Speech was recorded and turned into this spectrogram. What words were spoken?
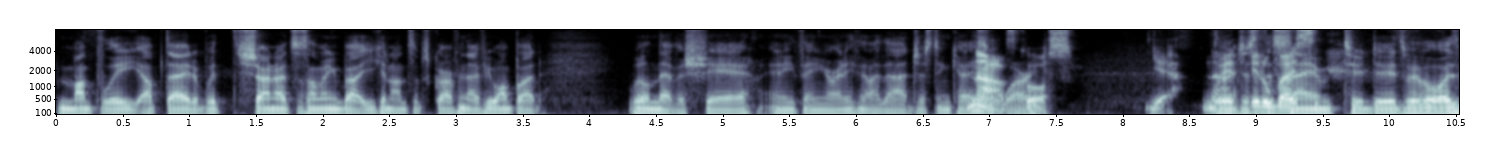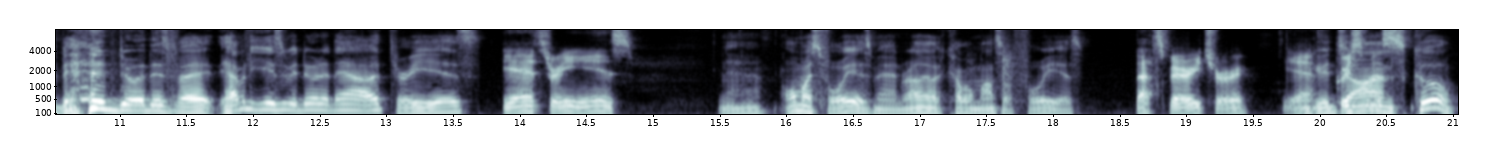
monthly update with show notes or something, but you can unsubscribe from that if you want. But we'll never share anything or anything like that, just in case. No, of course. Yeah, no, we're just the same two dudes. We've always been doing this for how many years have we been doing it now? Oh, three years. Yeah, three years. Yeah, almost four years, man. We're only like a couple months or four years. That's very true. Yeah. Good Christmas. times. Cool.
